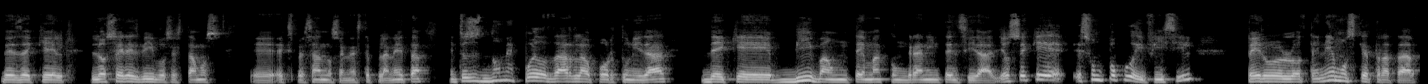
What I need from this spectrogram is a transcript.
desde que los seres vivos estamos eh, expresándose en este planeta. Entonces, no me puedo dar la oportunidad de que viva un tema con gran intensidad. Yo sé que es un poco difícil, pero lo tenemos que tratar.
